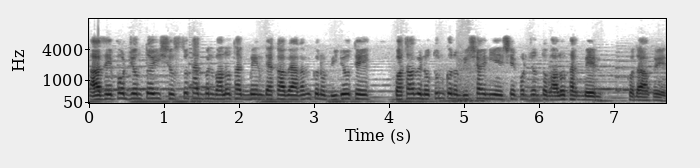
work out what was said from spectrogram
আজ এ পর্যন্তই, সুস্থ থাকবেন, ভালো থাকবেন, দেখা হবে আগামী কোনো ভিডিওতে কথা হবে নতুন কোনো বিষয় নিয়ে, সে পর্যন্ত ভালো থাকবেন। খোদা হাফেজ।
